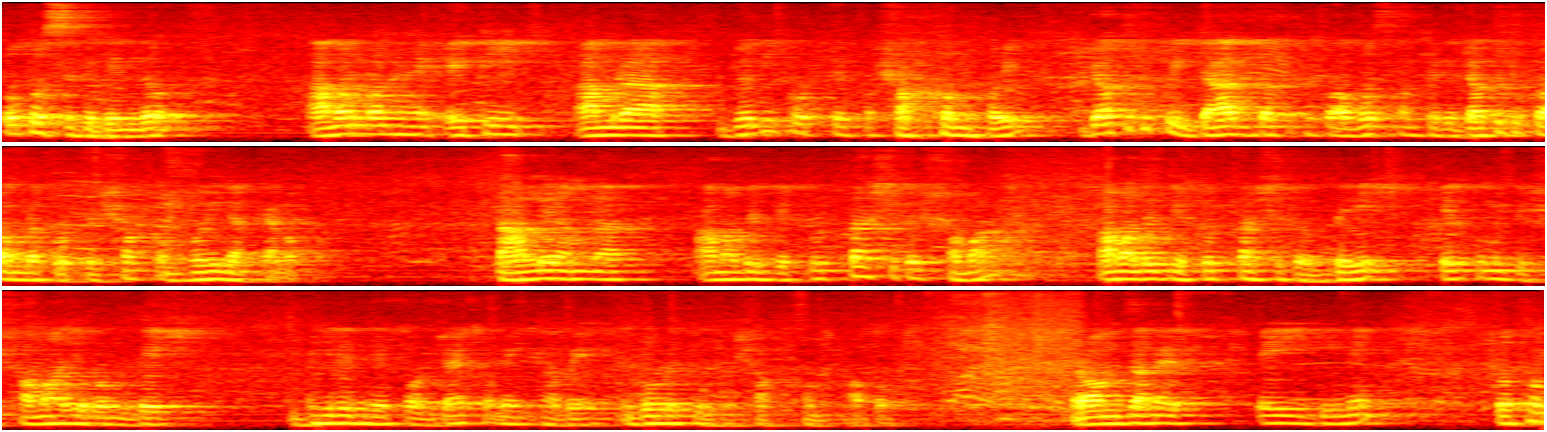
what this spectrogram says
উপস্থিতিবৃন্দ, আমার মনে হয় এটি আমরা যদি করতে সক্ষম হই, যতটুকুই যার যতটুকু অবস্থান থেকে যতটুকু আমরা করতে সক্ষম হই না কেন, তাহলে আমরা আমাদের যে প্রত্যাশিত সমাজ আমাদের যে প্রত্যাশিত দেশ, এরকম একটি সমাজ এবং দেশ ধীরে ধীরে পর্যায়ক্রমিকভাবে গড়ে তুলতে সক্ষম হব। রমজানের এই দিনে, প্রথম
